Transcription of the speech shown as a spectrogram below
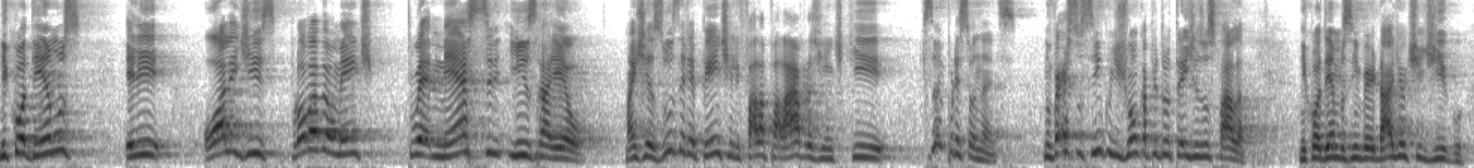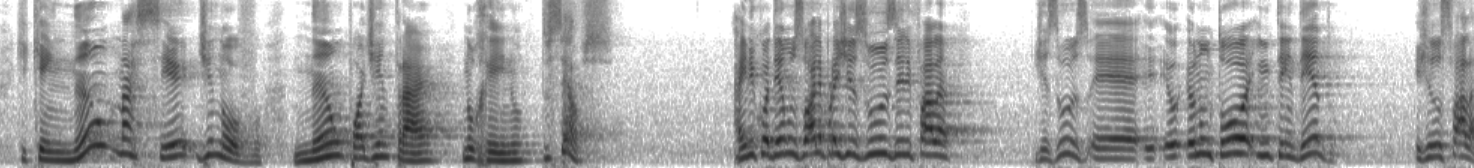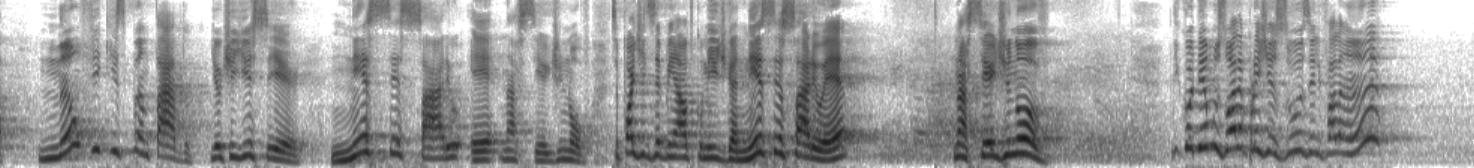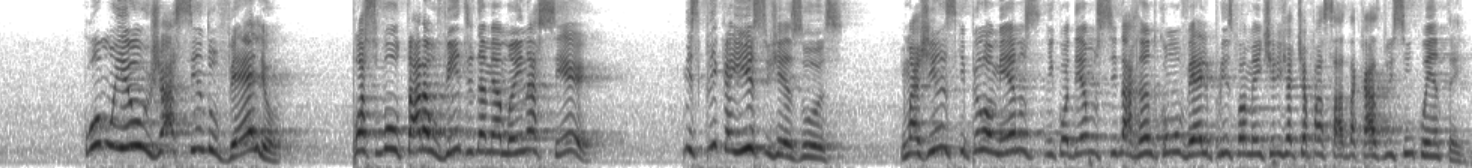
Nicodemos, ele olha e diz: "Provavelmente tu é mestre em Israel". Mas Jesus, de repente, ele fala palavras, gente, que, que são impressionantes. No verso 5 de João capítulo 3, Jesus fala: Nicodemos, em verdade eu te digo que quem não nascer de novo não pode entrar no reino dos céus. Aí Nicodemos olha para Jesus e ele fala: Jesus, é, eu, eu não estou entendendo. E Jesus fala: Não fique espantado, e eu te dizer, necessário é nascer de novo. Você pode dizer bem alto comigo, diga: necessário é nascer de novo. Nicodemos olha para Jesus, ele fala: Hã? Como eu já sendo velho, Posso voltar ao ventre da minha mãe e nascer. Me explica isso, Jesus. Imagina que pelo menos Nicodemos se narrando como velho, principalmente ele já tinha passado da casa dos 50. Aí.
